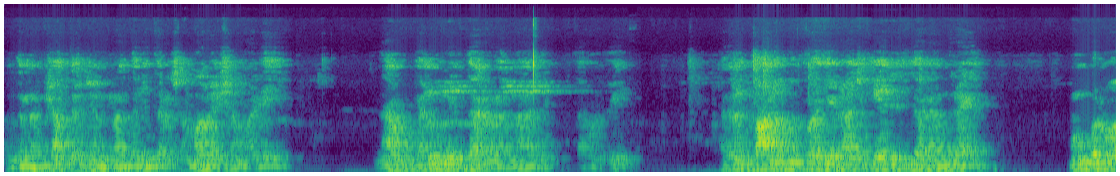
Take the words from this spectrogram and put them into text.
ಒಂದು ಲಕ್ಷಾಂತರ ಜನರ ದಲಿತರ ಸಮಾವೇಶ ಮಾಡಿ ನಾವು ಕೆಲವು ನಿರ್ಧಾರಗಳನ್ನು ಅಲ್ಲಿ ತಗೊಂಡ್ವಿ. ಅದರಲ್ಲಿ ಭಾಳ ಮುಖ್ಯವಾಗಿ ರಾಜಕೀಯ ಇದ್ದಾರೆ ಅಂದರೆ ಮುಂಬರುವ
